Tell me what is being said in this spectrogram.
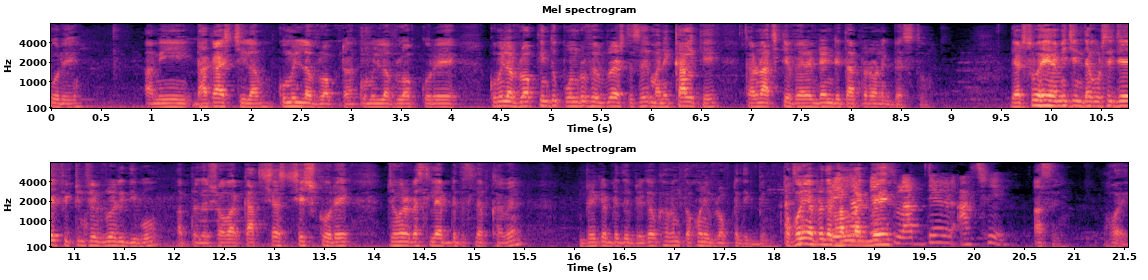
করে আমি ঢাকা আসছিলাম কুমিল্লা ব্লগটা কুমিল্লা ব্লগ করে কুমিল্লা ব্লগ কিন্তু পনেরো ফেব্রুয়ারি আসতেছে মানে কালকে কারণ আজকে ভ্যালেন্টাইন ডেতে আপনারা অনেক ব্যস্ত। দ্যাটস ওয়াই আমি চিন্তা করছি যে ফিফটিন ফেব্রুয়ারি দিব আপনাদের সবার কাজ শেষ শেষ করে যখন একটা স্ল্যাব ডেতে স্ল্যাব খাবেন ব্রেকআপ ডেতে ব্রেকআপ খাবেন তখনই ব্লগটা দেখবেন। তখনই আপনাদের ভালো লাগবে। আছে। আছে হয়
